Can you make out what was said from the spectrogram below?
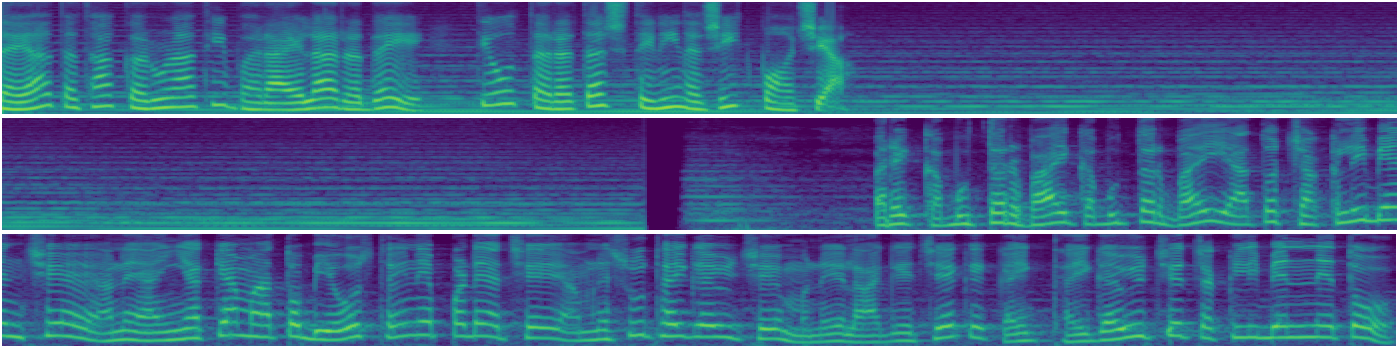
દયા તથા કરુણાથી ભરાયેલા હૃદયે તેઓ તરત જ તેની નજીક પહોંચ્યા. અરે કબૂતરભાઈ કબૂતરભાઈ આ તો ચકલી બેન છે અને અહીંયા કેમ આ તો બેહોશ થઈને પડ્યા છે? અમને શું થઈ ગયું છે? મને લાગે છે કે કંઈક થઈ ગયું છે ચકલી બેનને તો.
